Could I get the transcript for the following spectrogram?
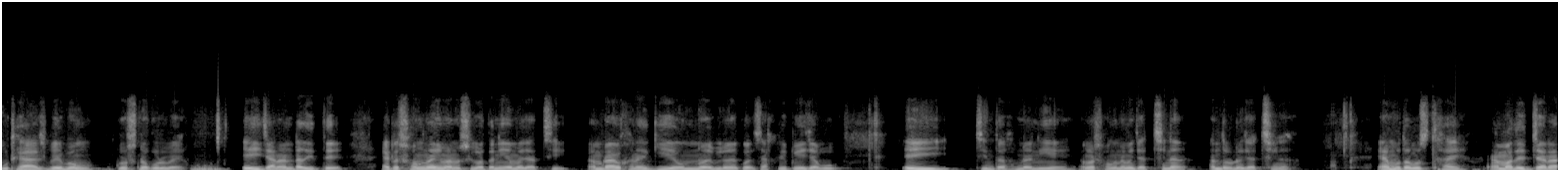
উঠে আসবে এবং প্রশ্ন করবে। এই জানানটা দিতে একটা সংগ্রামী মানসিকতা নিয়ে আমরা যাচ্ছি। আমরা ওখানে গিয়ে অন্য বিনয় করে চাকরি পেয়ে যাব। এই চিন্তা ভাবনা নিয়ে আমরা সংগ্রামে যাচ্ছি না, আন্দোলনে যাচ্ছি না। এমত অবস্থায় আমাদের যারা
